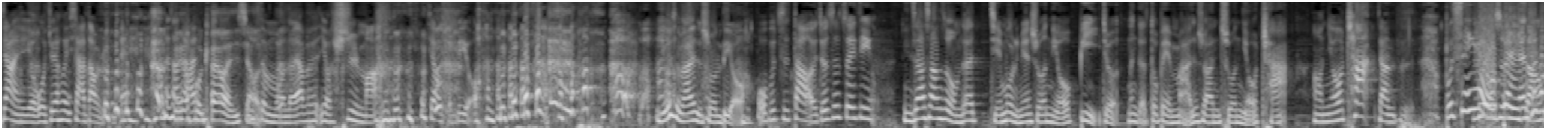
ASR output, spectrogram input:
这样也有，我觉得会吓到人。哎、没有 我开玩笑。怎么了？要不有事吗？叫个六，你为什么要一直说六？我不知道，就是最近你知道上次我们在节目里面说牛逼，就那个都被骂，就说你说牛叉，哦，牛叉这样子，不是因为我本人真的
